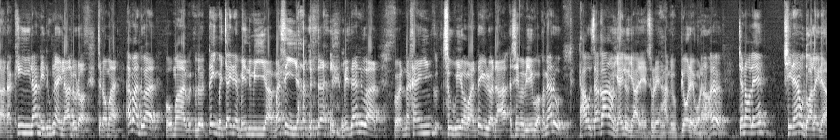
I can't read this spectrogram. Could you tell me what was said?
လားဒါခင်ကြီးလားနေထူးနိုင်လားလို့တော့ကျွန်တော်မှအဲ့မှာ तू ကဟိုမှာတိတ်မကြိုက်တဲ့မင်းသမီးကမက်ဆင်ကြီးကတန်းမေတန်းတို့ကဟိုနှခိုင်းစူပြီးတော့မှတိတ်ပြီးတော့ဒါအဆင်မပြေဘူးပေါ့ခင်ဗျားတို့ဒါကိုဇက်ကားတော့ရိုက်လို့ရတယ်ဆိုတဲ့ဟာမျိုးပြောတယ်ပေါ့နော်အဲ့တော့ကျွန်တော်လည်းခြေတန်းကိုသွားလိုက်တာ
